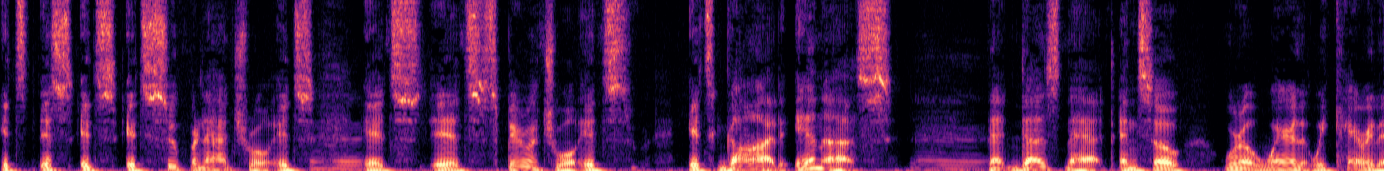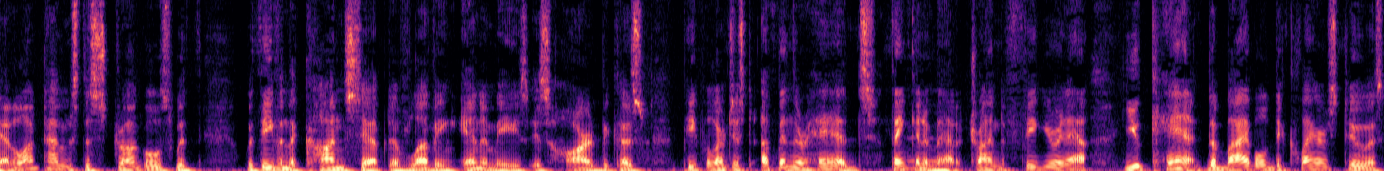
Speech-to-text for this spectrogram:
It's it's it's it's supernatural. It's mm-hmm. it's it's spiritual. It's it's god in us mm. that does that. And so we're aware that we carry that a lot of times the struggles with with even the concept of loving enemies is hard because people are just up in their heads thinking about it, trying to figure it out. You can't. The Bible declares to us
